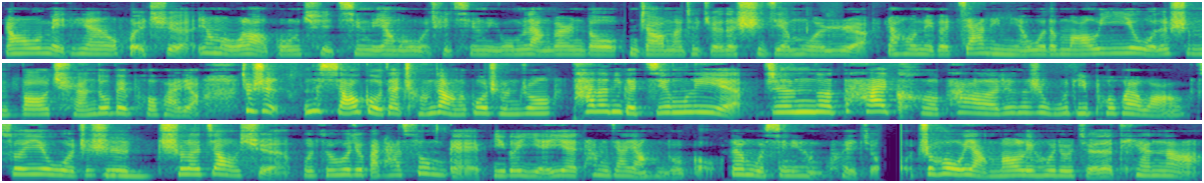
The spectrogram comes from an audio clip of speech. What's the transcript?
然后我每天回去，要么我老公去清理，要么我去清理。我们两个人都你知道吗？就觉得世界末日。然后那个家里面，我的毛衣、我的什么包全都被破坏掉。就是那小狗在成长的过程中，它的那个经历真的太可怕了，真的是无敌破坏王。所以我这是。是吃了教训，我最后就把它送给一个爷爷，他们家养很多狗，但是我心里很愧疚。之后我养猫了以后，就觉得天呐，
